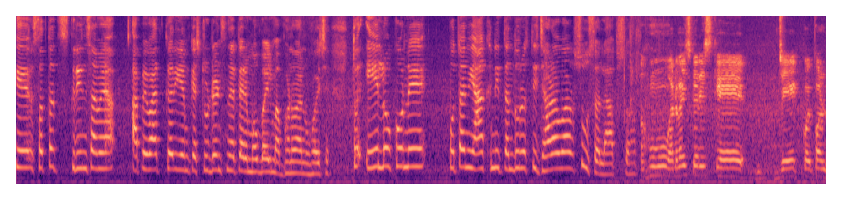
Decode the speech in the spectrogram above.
કે સતત સ્ક્રીન સામે આપે વાત કરીએ એમ કે સ્ટુડન્ટ્સને અત્યારે મોબાઈલમાં ભણવાનું હોય છે તો એ લોકોને પોતાની આંખની તંદુરસ્તી જાળવવા શું સલાહ આપશો આપ? હું એડવાઇસ કરીશ કે જે કોઈ પણ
